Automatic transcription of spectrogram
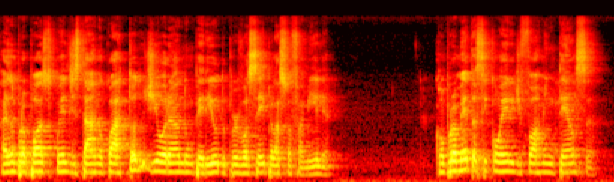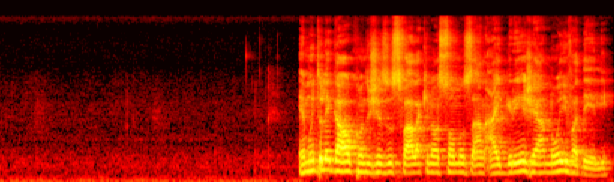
Faz um propósito com Ele de estar no quarto todo dia orando um período por você e pela sua família. Comprometa-se com Ele de forma intensa. É muito legal quando Jesus fala que nós somos a, a igreja é a noiva dele.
